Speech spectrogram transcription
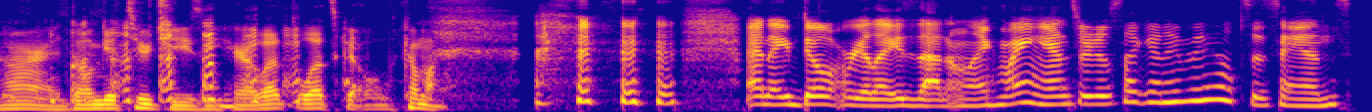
All right, don't get too cheesy here. Let, let's go. Come on. and I don't realize that. I'm like, my hands are just like anybody else's hands.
